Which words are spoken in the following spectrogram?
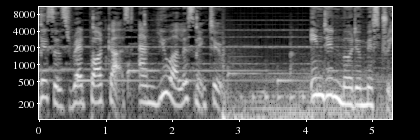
This is Red Podcast, and you are listening to Indian Murder Mystery.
